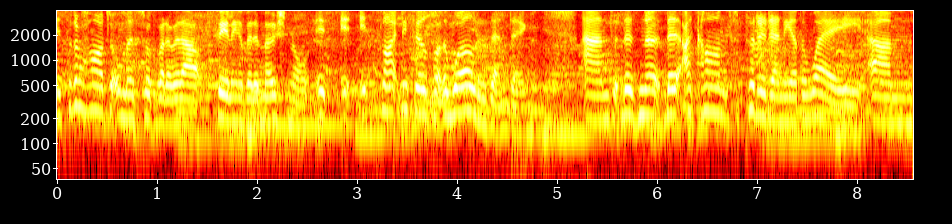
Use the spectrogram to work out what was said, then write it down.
it's sort of hard to almost talk about it without feeling a bit emotional. It, it, it slightly feels like the world is ending, and there's no, there, I can't put it any other way. Um,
